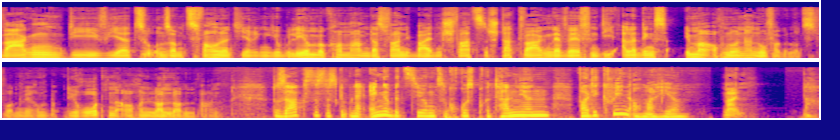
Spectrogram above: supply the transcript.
Wagen, die wir zu unserem 200-jährigen Jubiläum bekommen haben. Das waren die beiden schwarzen Stadtwagen der Welfen, die allerdings immer auch nur in Hannover genutzt wurden, während die roten auch in London waren. Du sagst es, es gibt eine enge Beziehung zu Großbritannien. War die Queen auch mal hier? Nein. Ach,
